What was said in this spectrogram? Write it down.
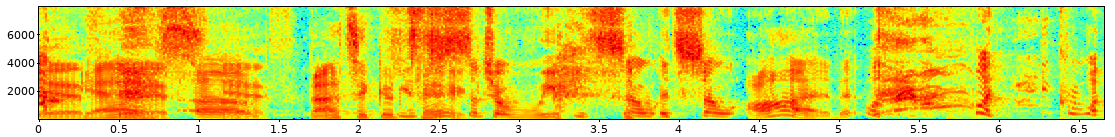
yes, Yes. yes, Um, yes. that's a good He's pick. just such a weird. He's so it's so odd. like, what,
